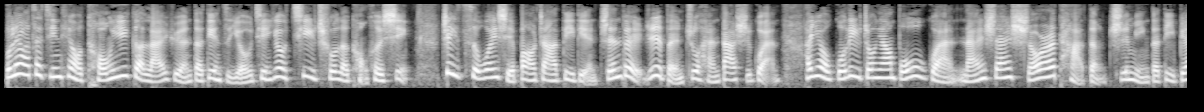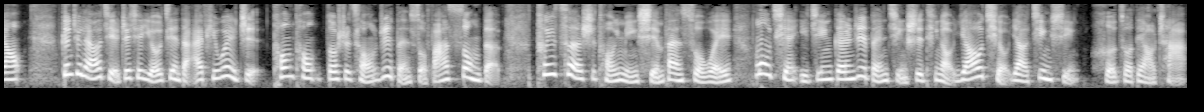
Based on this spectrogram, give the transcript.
不料在今天有同一个来源的电子邮件又寄出了恐吓信，这次威胁爆炸地点针对日本驻韩大使馆，还有国立中央博物馆、南山首尔塔等知名的地标。根据了解，这些邮件的 IP 位置通通都是从日本所发送的，推测是同一名嫌犯所为。目前已经跟日本警视厅有要求要进行合作调查。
